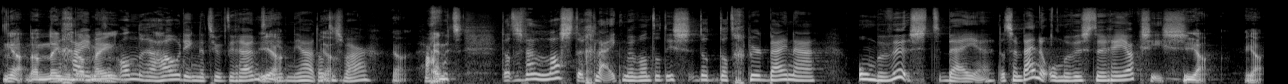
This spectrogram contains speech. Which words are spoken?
Ja, dan neem dan je ga dat je met mee. een andere houding natuurlijk de ruimte Ja. in. Ja, dat Ja. is waar. Ja. Maar En- goed, dat is wel lastig lijkt me. Want dat, is, dat, dat gebeurt bijna onbewust bij je. Dat zijn bijna onbewuste reacties. Ja, ja,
